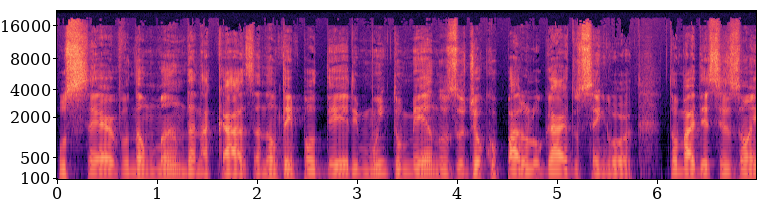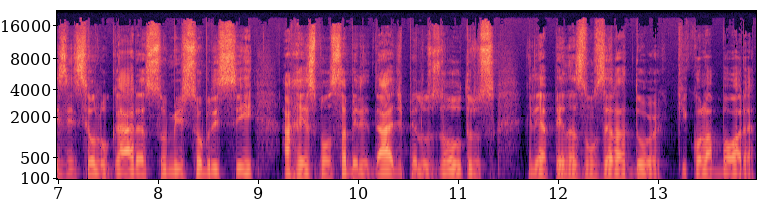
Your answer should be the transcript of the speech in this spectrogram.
O servo não manda na casa, não tem poder e muito menos o de ocupar o lugar do Senhor, tomar decisões em seu lugar, assumir sobre si a responsabilidade pelos outros. Ele é apenas um zelador que colabora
